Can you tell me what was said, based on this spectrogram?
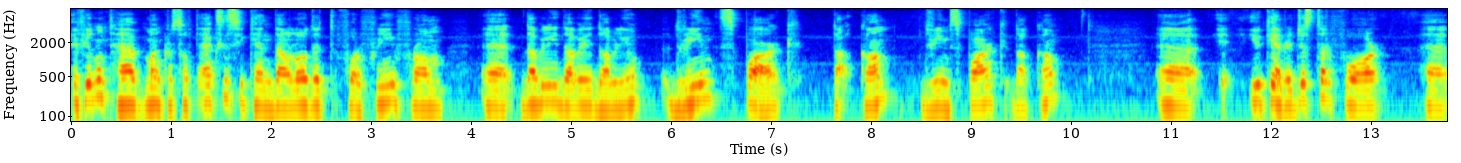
If you don't have Microsoft Access, you can download it for free from uh, www.dreamspark.com. Dreamspark.com. Uh, you can register for uh,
